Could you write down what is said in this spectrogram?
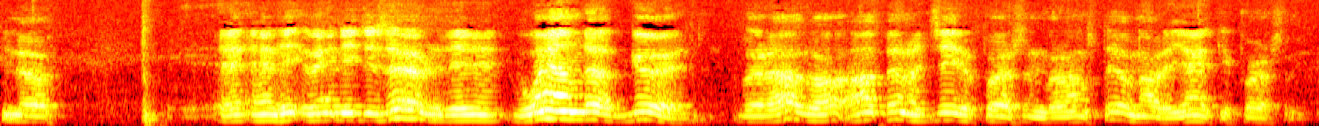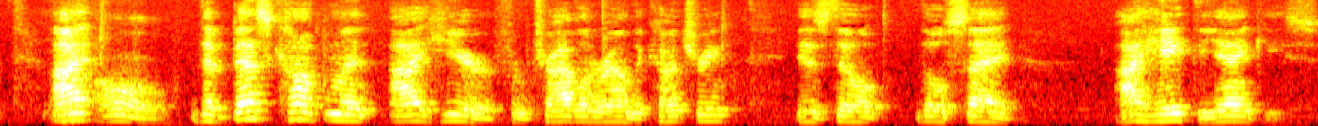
You know, and, and he and he deserved it, and it wound up good. But I was, I've been a Jeter person, but I'm still not a Yankee person. I- all. The best compliment I hear from traveling around the country is they'll they'll say, "I hate the Yankees,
